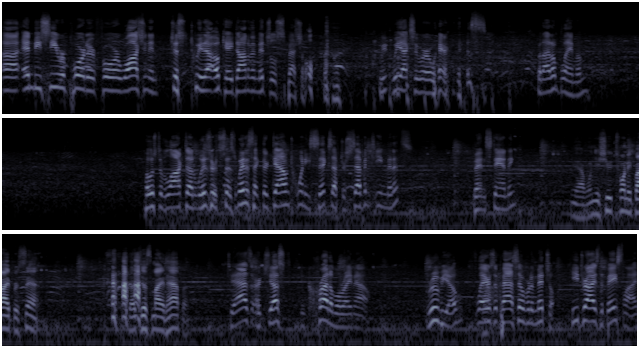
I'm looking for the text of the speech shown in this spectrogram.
uh, NBC reporter for Washington, just tweeted out, okay, Donovan Mitchell's special. we, we actually were aware of this, but I don't blame him. Host of Locked On Wizards says, wait a sec, they're down 26 after 17 minutes. Ben Standig. Yeah, when you shoot 25%, that just might happen. Jazz are just incredible right now. Rubio flares a ah. pass over to Mitchell. He drives the baseline,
